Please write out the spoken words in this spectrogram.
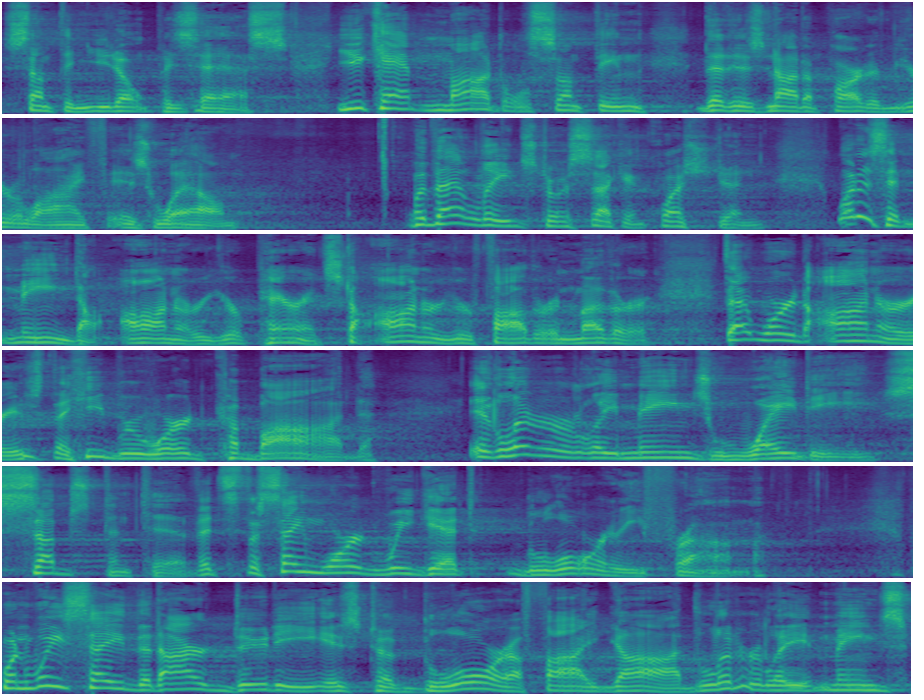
something you don't possess. You can't model something that is not a part of your life as well. Well, that leads to a second question. What does it mean to honor your parents, to honor your father and mother? That word honor is the Hebrew word kabod. It literally means weighty, substantive. It's the same word we get glory from. When we say that our duty is to glorify God, literally it means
